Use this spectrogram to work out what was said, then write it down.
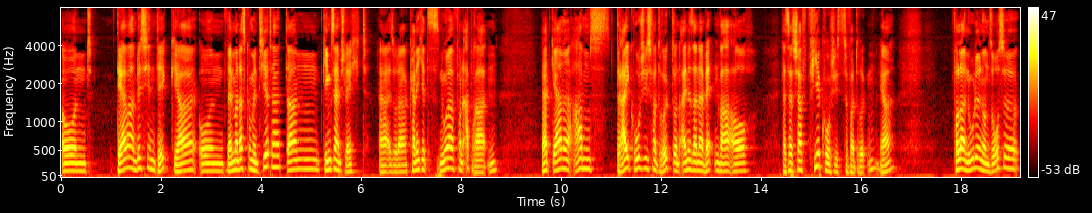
Und der war ein bisschen dick, ja, und wenn man das kommentiert hat, dann ging es einem schlecht. Ja, also da kann ich jetzt nur von abraten. Er hat gerne abends drei Koshis verdrückt und eine seiner Wetten war auch, dass er es schafft, vier Koshis zu verdrücken, ja. Voller Nudeln und Soße.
